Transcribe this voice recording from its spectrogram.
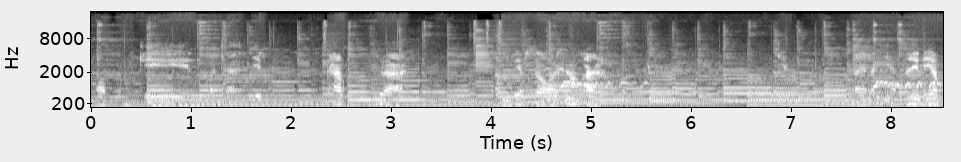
ขอบกางเกงก็จะยึดทับเพื่อทำเรียบร้อยเนาะค่ะเก็บรายละเอียดให้เรียบ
